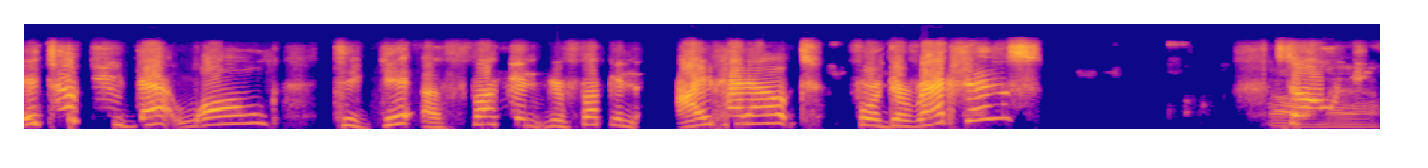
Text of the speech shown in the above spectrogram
It took you that long to get a fucking your fucking iPad out for directions. Oh, So- man.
